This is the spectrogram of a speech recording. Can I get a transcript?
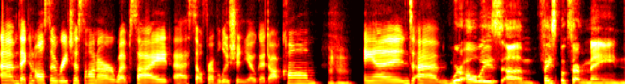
Um, they can also reach us on our website, uh, selfrevolutionyoga.com. Mhm. And um, We're always um, Facebook's our main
